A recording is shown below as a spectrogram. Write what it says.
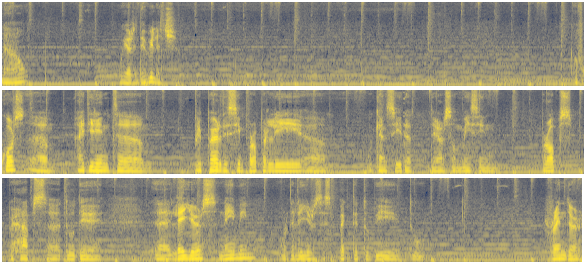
now we are in the village. Of course um, I didn't um, prepare the scene properly. Um, we can see that there are some missing props perhaps uh, do the uh, layers naming or the layers expected to be to render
